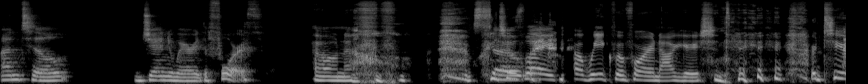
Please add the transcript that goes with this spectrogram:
until January the 4th. Oh no. which so, is like a week before inauguration day or two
